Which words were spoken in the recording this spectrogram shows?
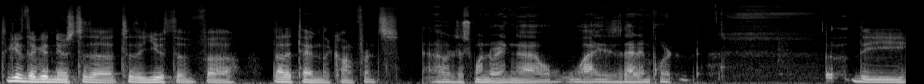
to give the good news to the to the youth of uh, that attend the conference. I was just wondering uh, why is that important? the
